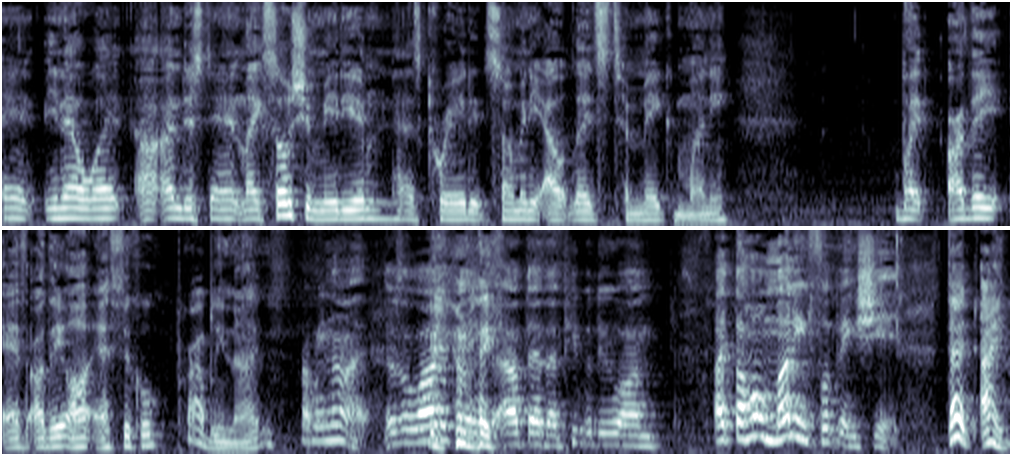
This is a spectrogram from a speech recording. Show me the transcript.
And you know what? I understand. Like social media has created so many outlets to make money. But are they are they all ethical? Probably not. Probably not. There's a lot of things Like- out there that people do on, like the whole money flipping shit. That I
